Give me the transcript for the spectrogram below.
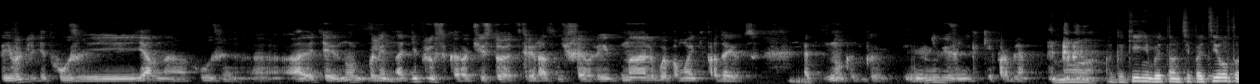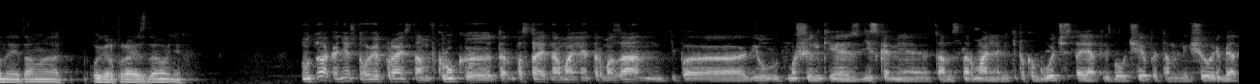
и выглядят хуже, и явно хуже. А эти, ну, блин, одни плюсы, короче, и стоят в три раза дешевле, и на любой помойке продаются. Это, ну, как бы, не вижу никаких проблем. Ну, а какие-нибудь там типа Тилтоны, там оверпрайс, да, у них? Ну да, конечно, оверпрайс там в круг э, поставить нормальные тормоза, типа вил машинки с дисками, там с нормальными, типа как Гочи стоят, либо учепы там, или еще ребят.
